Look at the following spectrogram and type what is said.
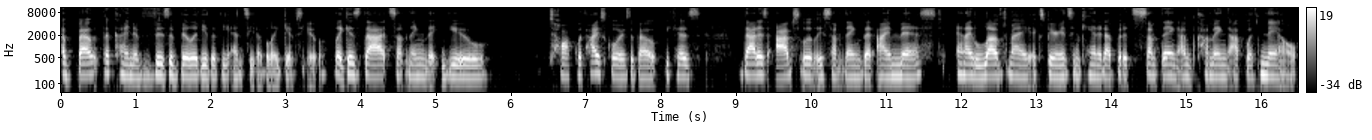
about the kind of visibility that the NCAA gives you? Like, is that something that you talk with high schoolers about? Because that is absolutely something that I missed. And I loved my experience in Canada, but it's something I'm coming up with now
